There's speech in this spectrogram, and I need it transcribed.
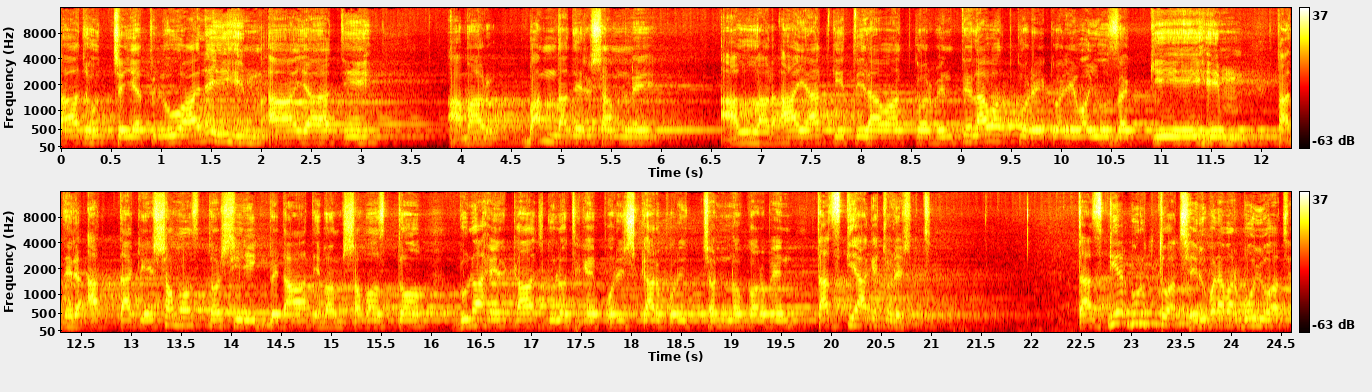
কাজ হচ্ছে, ইয়াতলু আলাইহিম আয়াতি আমার বান্দাদের সামনে আল্লাহর আয়াতকে তেলাওয়াত করবেন, তেলাওয়াত করে করে ওয়ুজাক্কিহিম তাদের আত্মাকে সমস্ত শিরিক, বেদাত এবং সমস্ত গুনাহের কাজগুলো থেকে পরিষ্কার, পরিচ্ছন্ন করবেন। তাজকি আগে চলে এসেছে। তাজকিয়ার গুরুত্ব আছে, এর উপরে আমার বইও আছে,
